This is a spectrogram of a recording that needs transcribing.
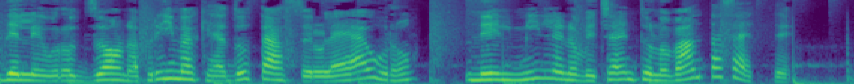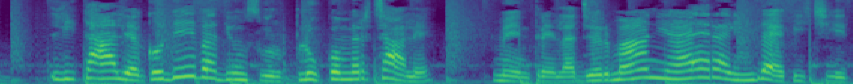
dell'Eurozona prima che adottassero l'euro, nel 1997. L'Italia godeva di un surplus commerciale, mentre la Germania era in deficit.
